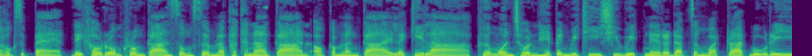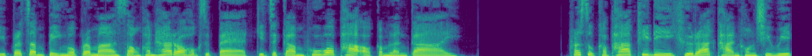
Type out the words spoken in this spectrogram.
2568 ได้เข้าร่วมโครงการส่งเสริมและพัฒนาการออกกำลังกายและกีฬา เพื่อมวลชนให้เป็นวิถีชีวิตในระดับจังหวัดราชบุรี ประจำปีงบประมาณ 2568 กิจกรรมผู้ว่าพาออกกำลังกายพราะสุขภาพที่ดีคือรากฐานของชีวิต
